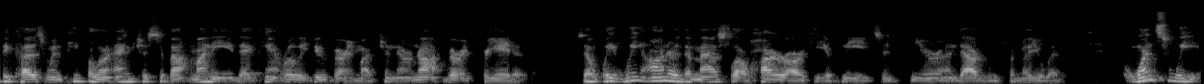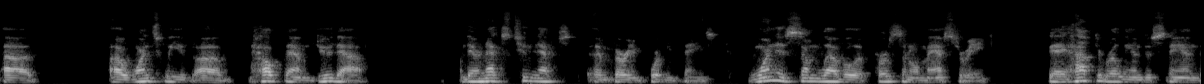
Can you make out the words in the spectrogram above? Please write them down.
because when people are anxious about money, they can't really do very much and they're not very creative. So we, we honor the Maslow hierarchy of needs you're undoubtedly familiar with. Once we uh, uh, once we've uh, helped them do that, their next two next uh, very important things. One is some level of personal mastery they have to really understand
